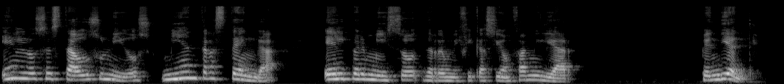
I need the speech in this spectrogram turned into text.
en los Estados Unidos mientras tenga el permiso de reunificación familiar pendiente.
